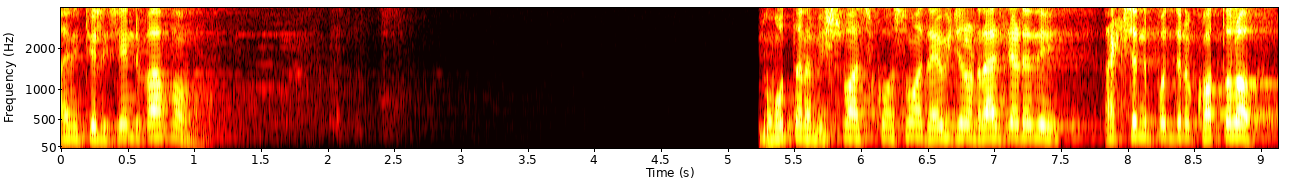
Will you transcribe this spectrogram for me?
అని తెలిసేంటి పాపం? నూతన విశ్వాస కోసం ఆ దైవజనుడు రాశాడు అది. రక్షణ పొందిన కొత్తలో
